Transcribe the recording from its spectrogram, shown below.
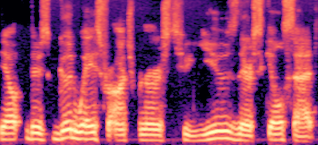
you know, there's good ways for entrepreneurs to use their skill set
